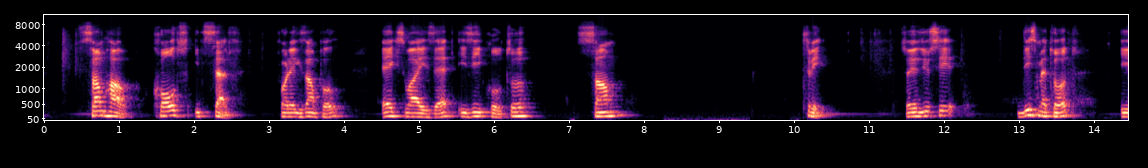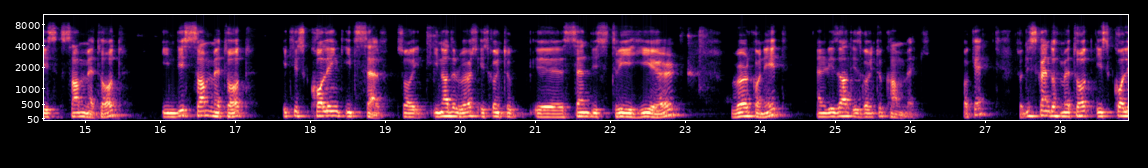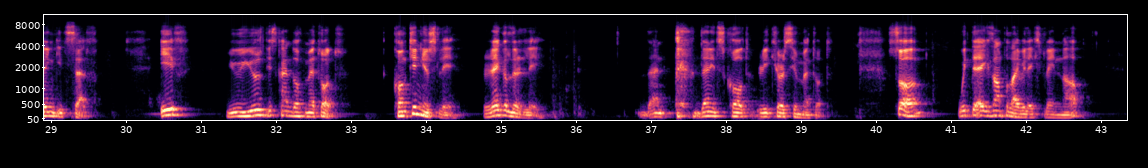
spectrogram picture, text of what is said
somehow calls itself, for example, x, y, z is equal to sum 3. So as you see, this method is sum method. In this sum method, it is calling itself. So it, in other words, it's going to uh, send this tree here, work on it, and result is going to come back. Okay, so this kind of method is calling itself. If you use this kind of method continuously, regularly, then, then it's called recursive method. So with the example I will explain now,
